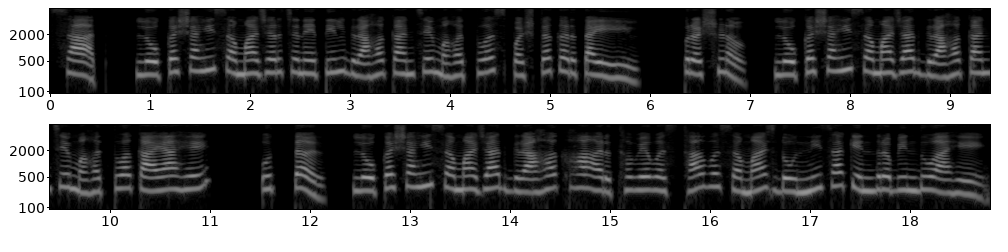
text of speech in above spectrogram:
सात. लोकशाही समाजरचनेतील ग्राहकांचे महत्त्व स्पष्ट करता येईल. प्रश्न. लोकशाही समाजात ग्राहकांचे महत्त्व काय आहे? उत्तर. लोकशाही समाजात ग्राहक हा अर्थव्यवस्था व समाज दोन्हीचा केंद्रबिंदू आहे.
